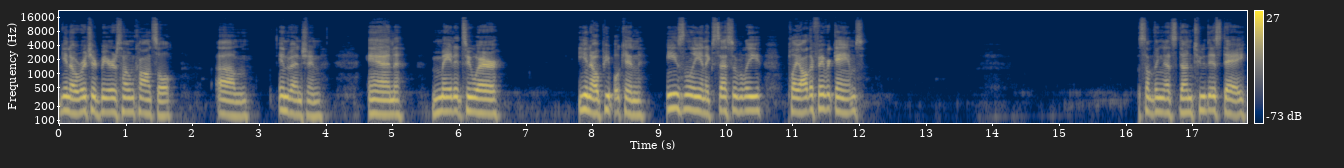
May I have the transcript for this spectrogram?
you know, Richard Baer's home console um invention and made it to where you know, people can easily and accessibly play all their favorite games. Something that's done to this day.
